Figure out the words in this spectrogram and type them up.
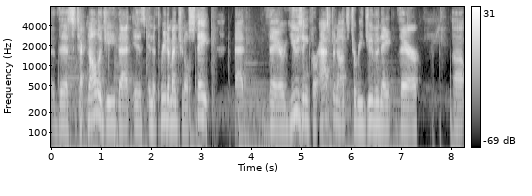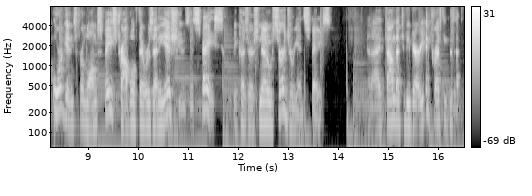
this technology that is in a three dimensional state that they're using for astronauts to rejuvenate their uh, organs for long space travel if there was any issues in space because there's no surgery in space. And I found that to be very interesting because at the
